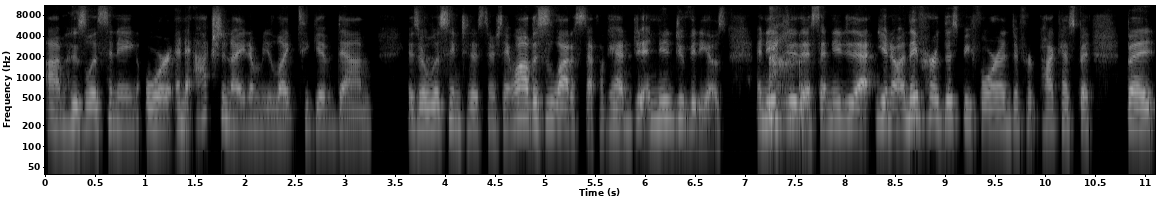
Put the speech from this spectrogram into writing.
um, who's listening or an action item you like to give them as they're listening to this and they're saying, wow, this is a lot of stuff. Okay, I, do, I need to do videos. I need to do this. I need to do that. You know, and they've heard this before on different podcasts, but but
